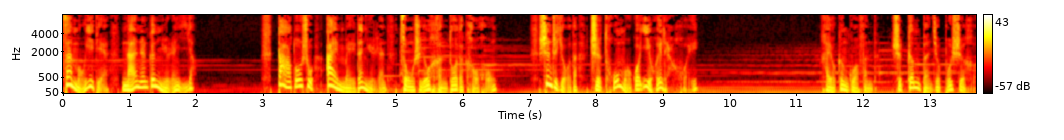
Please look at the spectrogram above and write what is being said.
在某一点，男人跟女人一样，大多数爱美的女人总是有很多的口红，甚至有的只涂抹过一回两回，还有更过分的是根本就不适合，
